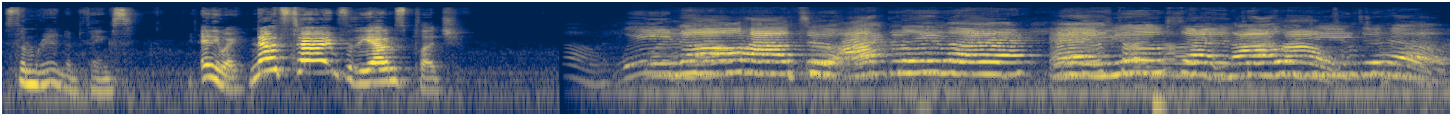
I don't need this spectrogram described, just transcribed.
some random things. Anyway, now it's time for the Adams Pledge. We know how to actively learn and use technology to help.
